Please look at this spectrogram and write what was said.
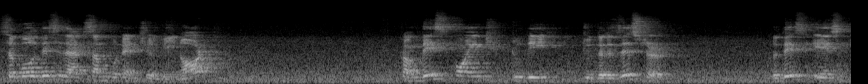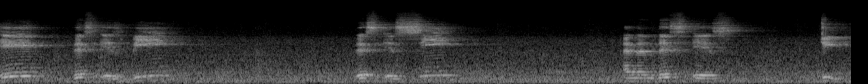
suppose this is at some potential V naught, from this point to the to the resistor, so this is A, this is B, this is C, and then this is D.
